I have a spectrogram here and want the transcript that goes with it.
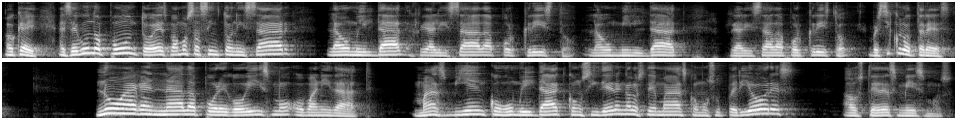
Ok, el segundo punto es, vamos a sintonizar la humildad realizada por Cristo. La humildad realizada por Cristo. Versículo 3. No hagan nada por egoísmo o vanidad. Más bien con humildad consideren a los demás como superiores a ustedes mismos.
